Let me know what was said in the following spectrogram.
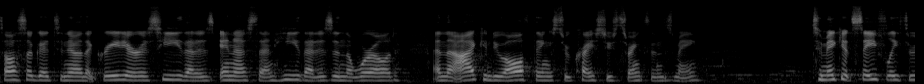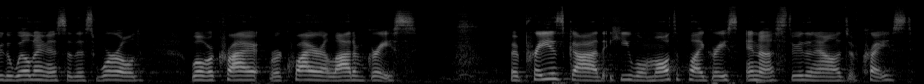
It's also good to know that greater is He that is in us than He that is in the world, and that I can do all things through Christ who strengthens me. To make it safely through the wilderness of this world will require, require a lot of grace. But praise God that He will multiply grace in us through the knowledge of Christ.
